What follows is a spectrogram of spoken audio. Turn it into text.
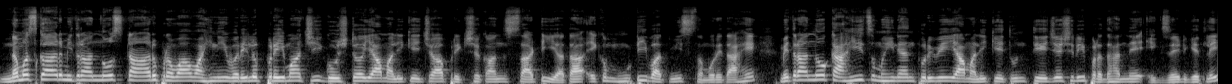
नमस्कार मित्रांनो स्टार प्रवाह वाहिनीवरील प्रेमाची गोष्ट या मालिकेच्या प्रेक्षकांसाठी आता एक मोठी बातमी समोर येत आहे. मित्रांनो काहीच महिन्यांपूर्वी या मालिकेतून तेजश्री प्रधानने एक्झिट घेतली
